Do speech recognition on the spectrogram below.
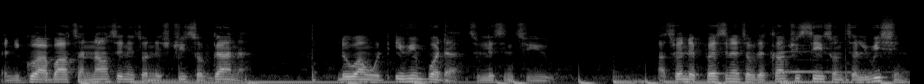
and you go about announcing it on the streets of Ghana, no one would even bother to listen to you. As when the president of the country says on television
